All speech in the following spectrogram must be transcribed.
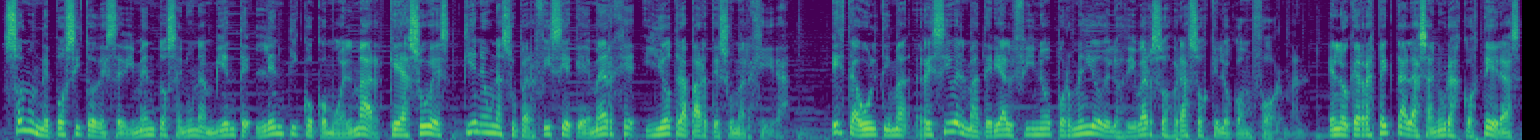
son un depósito de sedimentos en un ambiente léntico como el mar, que a su vez tiene una superficie que emerge y otra parte sumergida. Esta última recibe el material fino por medio de los diversos brazos que lo conforman. En lo que respecta a las llanuras costeras,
